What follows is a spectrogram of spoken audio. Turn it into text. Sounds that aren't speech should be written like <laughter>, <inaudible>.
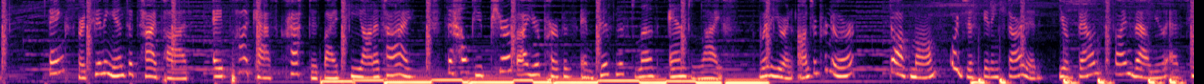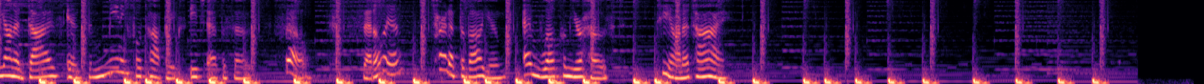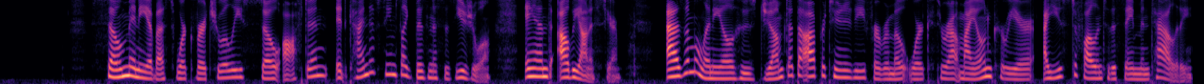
Thanks for tuning in to TIPod, a podcast crafted by Tianna Tai to help you purify your purpose in business, love, and life. Whether you're an entrepreneur, dog mom, or just getting started, you're bound to find value as Tianna dives into meaningful topics each episode. So, settle in, turn up the volume, and welcome your host, Tianna Tai. So many of us work virtually so often, it kind of seems like business as usual. And I'll be honest here. As a millennial who's jumped at the opportunity for remote work throughout my own career, I used to fall into the same mentality.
